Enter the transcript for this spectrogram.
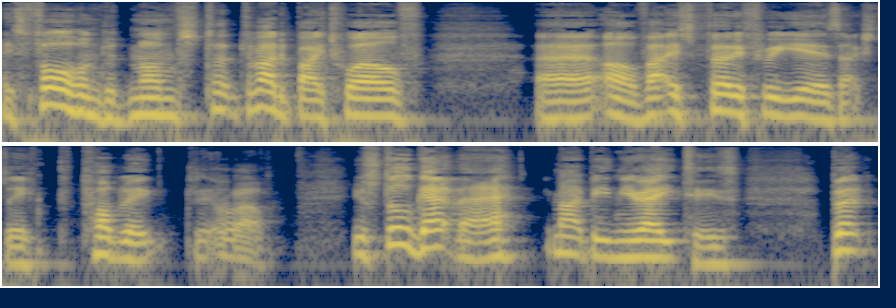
it's 400 months divided by 12. Uh, oh, that is 33 years, actually. Probably, well, you'll still get there. You might be in your 80s. But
